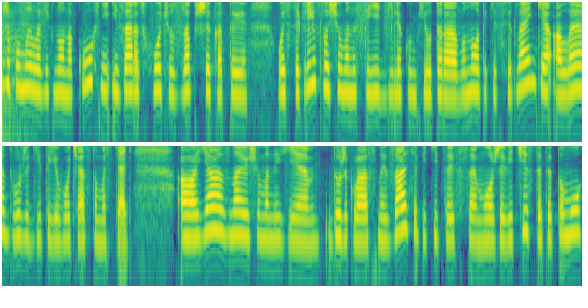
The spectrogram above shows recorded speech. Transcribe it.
вже помила вікно на кухні і зараз хочу запшикати ось це крісло, що в мене стоїть біля комп'ютера. Воно таке світленьке, але дуже діти його часто мастять. Я знаю, що в мене є дуже класний засіб, який це все може відчистити, тому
